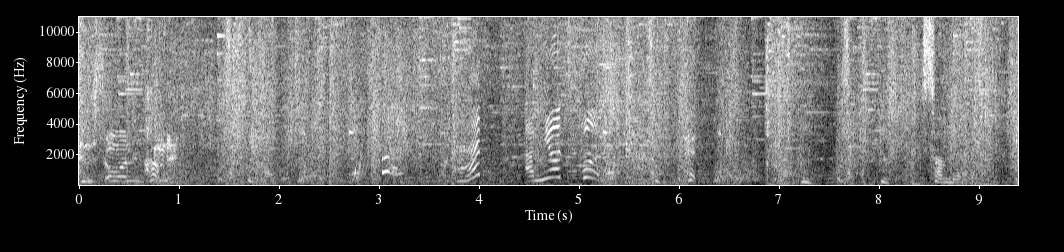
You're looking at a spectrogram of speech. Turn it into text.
신성한 은혜. 아미아스뿐 선멸한다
